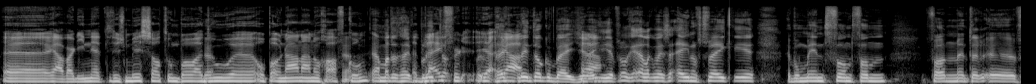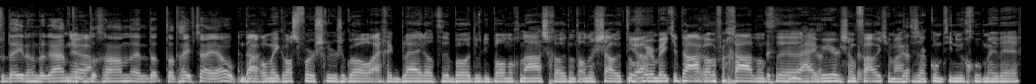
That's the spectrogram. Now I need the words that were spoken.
eh, ja, waar hij net dus mis zat toen Boadu eh, op Onana nog afkomt. Ja, maar dat heeft, Het blind, blijft ja, heeft ja. blind ook een beetje. Je hebt ook elke wedstrijd één of twee keer het moment van, van, van met de eh, verdedigende ruimte Ja. om te gaan. En dat, dat heeft hij ook. En daarom, ik was voor Schuurs ook wel eigenlijk blij dat uh, Boadu die bal nog naschoot. Want anders zou het toch Ja. weer een beetje daarover gaan. Want eh, hij Ja. weer zo'n foutje maakt. Ja. Dus daar komt hij nu goed mee weg.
